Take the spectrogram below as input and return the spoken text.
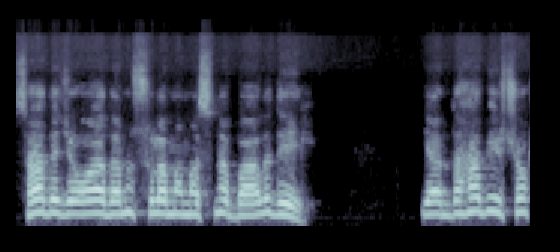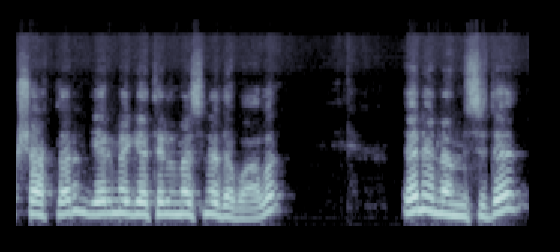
sadece o adamın sulamamasına bağlı değil. Yani daha birçok şartların yerine getirilmesine de bağlı. En önemlisi de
